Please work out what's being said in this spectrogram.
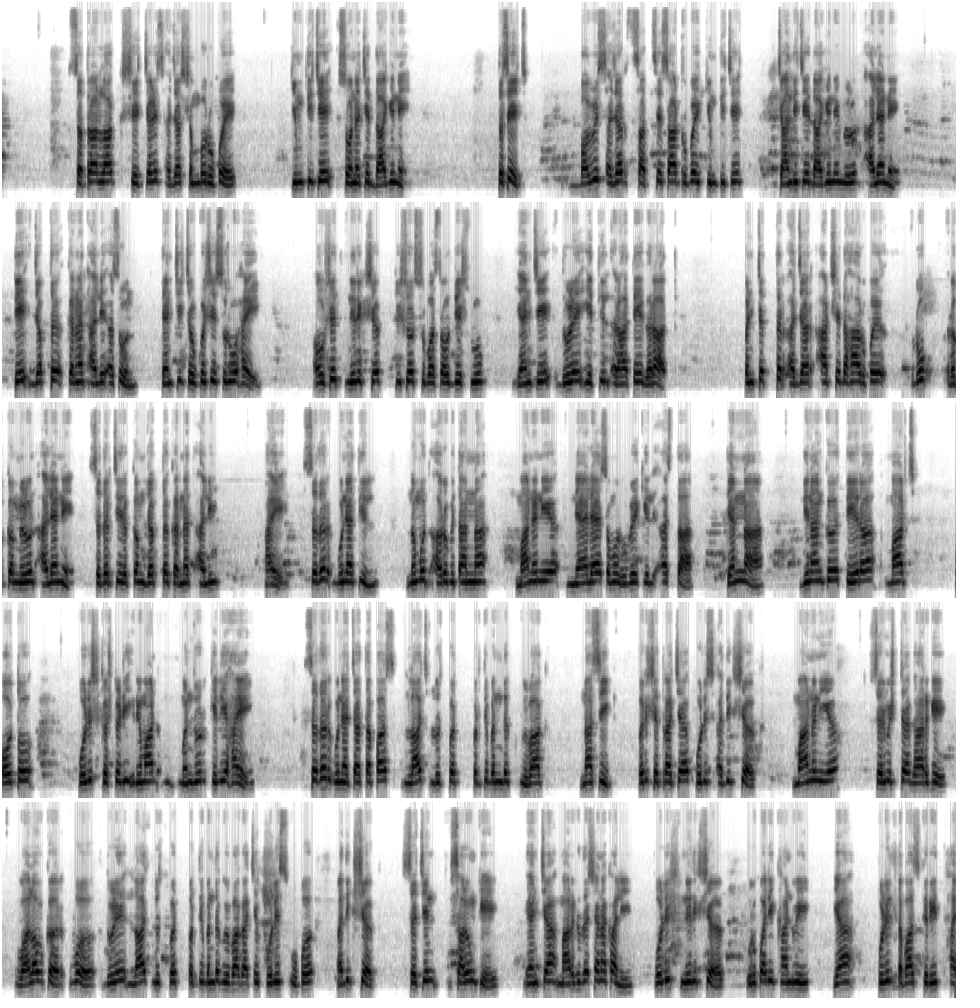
सतरा लाख शेहेचाळीस हजार शंभर रुपये किमतीचे सोन्याचे दागिने तसेच बावीस हजार सातशे साठ रुपये किमतीचे चांदीचे दागिने मिळून आल्याने ते जप्त करण्यात आले असून त्यांची चौकशी सुरू आहे. औषध निरीक्षक किशोर सुभाषराव देशमुख यांचे धुळे येथील राहते घरात. पंच्याहत्तर हजार आठशे दहा रुपये रोख रक्कम मिळून आल्याने सदरची रक्कम जप्त करण्यात आली आहे. सदर गुन्ह्यातील नमूद आरोपितांना माननीय न्यायालयासमोर उभे केले असता त्यांना दिनांक तेरा मार्च पावतो पोलीस कस्टडी रिमांड मंजूर केली आहे. सदर गुन्ह्याचा तपास लाचलुचपत प्रतिबंधक विभाग नाशिक परिक्षेत्राच्या पोलीस अधीक्षक माननीय शर्मिष्ठा घारगे वालावकर व धुळे लाचलुचपत प्रतिबंधक विभागाचे पोलीस उप अधीक्षक सचिन साळुंके यांच्या मार्गदर्शनाखाली पोलीस निरीक्षक रुपाली खांडवी या पुढील तपास करीत आहेत.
